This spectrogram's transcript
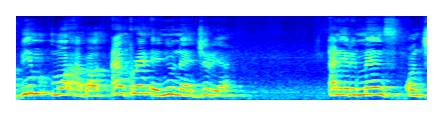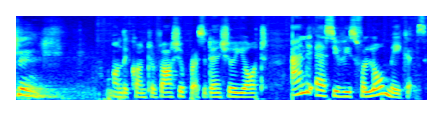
been more about anchoring a new Nigeria, and it remains unchanged. On the controversial presidential yacht and the SUVs for lawmakers,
